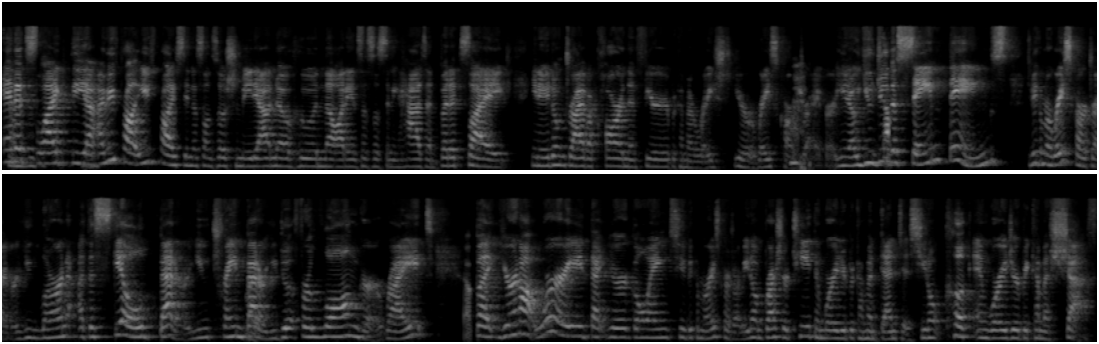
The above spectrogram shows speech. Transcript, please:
and it's like the uh, I mean, you've probably you've probably seen this on social media. I don't know who in the audience that's listening hasn't, but it's like you know you don't drive a car and then fear you become a race you're a race car mm. driver. You know you do the same things to become a race car driver. You learn uh, the skill better. You train better. You do it for longer, right? But you're not worried that you're going to become a race car driver. You don't brush your teeth and worry you become a dentist. You don't cook and worried you become a chef.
